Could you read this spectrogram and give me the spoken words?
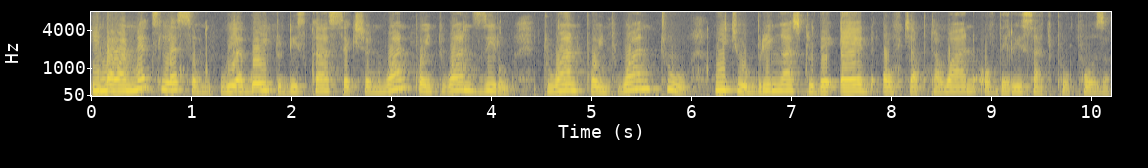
In our next lesson, we are going to discuss section 1.10 to 1.12, which will bring us to the end of chapter 1 of the research proposal.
